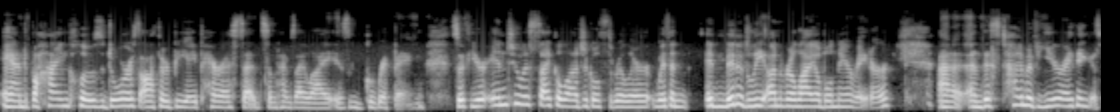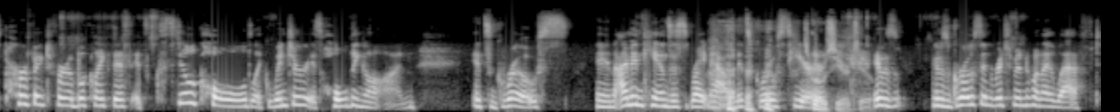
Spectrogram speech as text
And Behind Closed Doors author B.A. Paris said Sometimes I Lie is gripping. So if you're into a psychological thriller with an admittedly unreliable narrator, uh, and this time of year I think is perfect for a book like this. It's still cold, like winter is holding on. It's gross and I'm in Kansas right now, and it's gross here. it's gross here too. It was it was gross in Richmond when I left.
